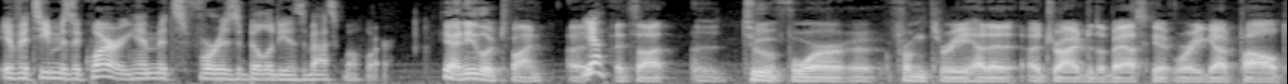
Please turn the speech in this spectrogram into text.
if a team is acquiring him, it's for his ability as a basketball player. Yeah, and he looked fine. I, yeah. I thought uh, two of four uh, from three had a, a, drive to the basket where he got fouled,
